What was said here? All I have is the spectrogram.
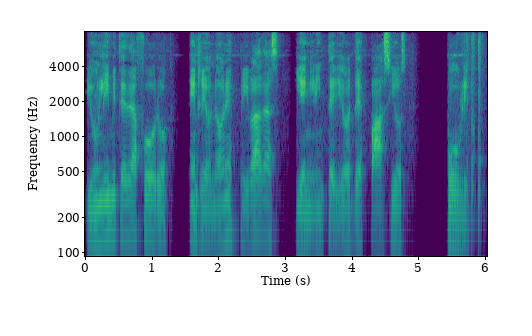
y un límite de aforo en reuniones privadas y en el interior de espacios públicos.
